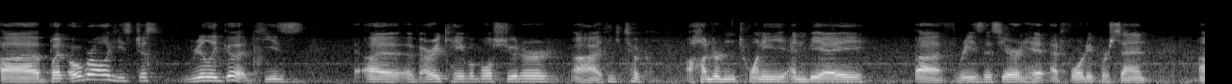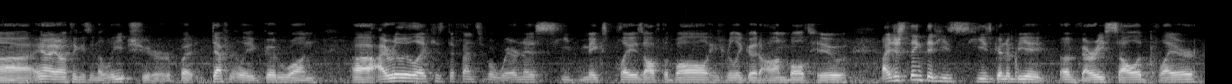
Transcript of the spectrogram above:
Uh, but overall, he's just really good. He's a, a very capable shooter. Uh, I think he took 120 NBA uh, threes this year and hit at 40%. Uh, and I don't think he's an elite shooter, but definitely a good one. Uh, I really like his defensive awareness. He makes plays off the ball. He's really good on ball too. I just think that he's he's going to be a, a very solid player.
